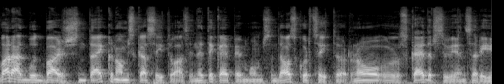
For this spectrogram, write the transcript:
varētu būt bažas un tā ekonomiskā situācija ne tikai pie mums un daudz kur citur. Nu, skaidrs, viens arī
